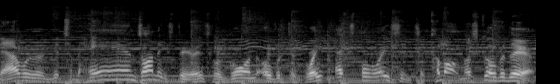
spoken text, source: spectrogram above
Now we're going to get some hands-on experience. We're going over to Great Exploration. So come on, let's go over there.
